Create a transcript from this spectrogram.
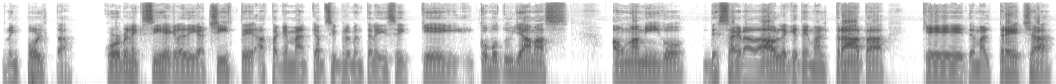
No importa. Corbin exige que le diga chiste hasta que Madcap simplemente le dice que cómo tú llamas a un amigo desagradable que te maltrata, que te maltrecha.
